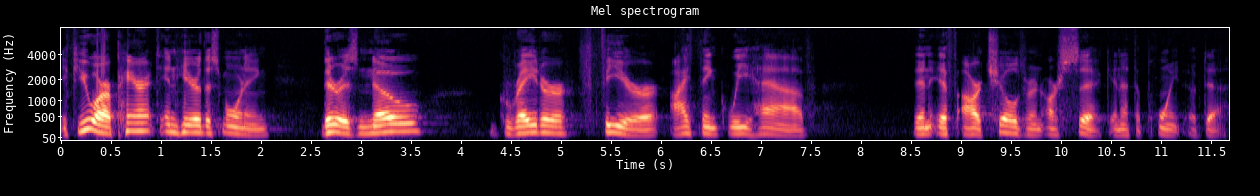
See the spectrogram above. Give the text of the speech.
If you are a parent in here this morning, there is no greater fear I think we have than if our children are sick and at the point of death.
